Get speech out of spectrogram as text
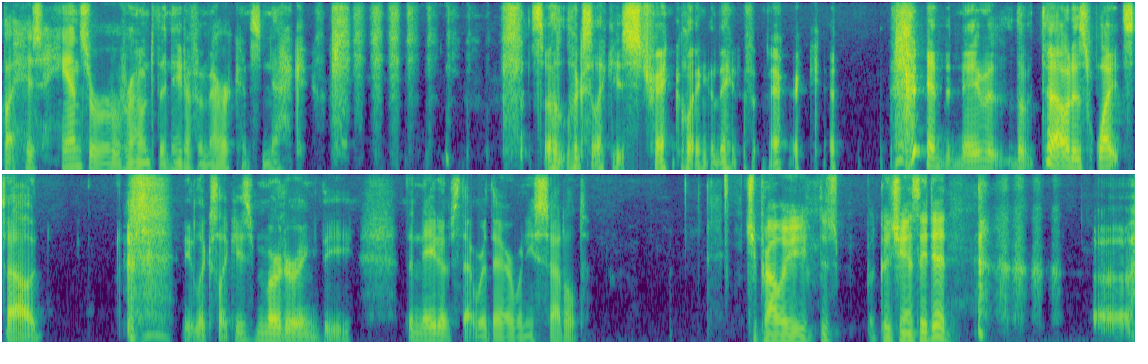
but his hands are around the Native American's neck. so it looks like he's strangling a Native American. and the name of the town is Whitestown. he looks like he's murdering the the natives that were there when he settled. She probably there's a good chance they did. Uh,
